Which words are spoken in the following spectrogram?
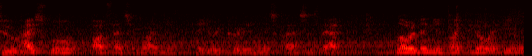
two high school offensive linemen that you recruited in this class. Is that lower than you'd like to go ideally?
